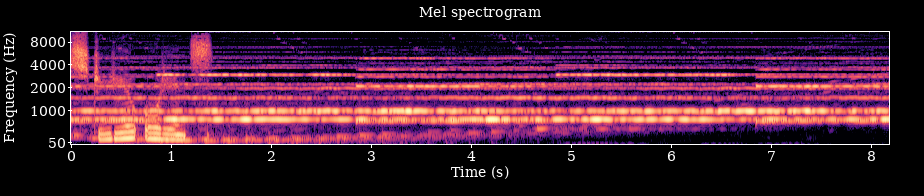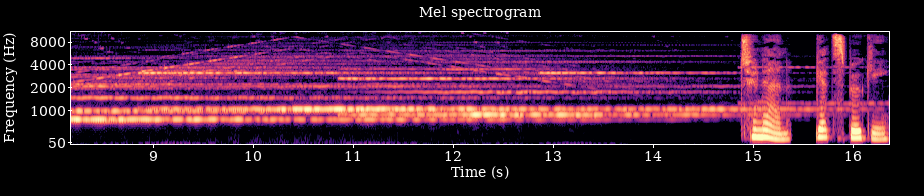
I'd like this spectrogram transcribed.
studio audience. Tune in, get spooky.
